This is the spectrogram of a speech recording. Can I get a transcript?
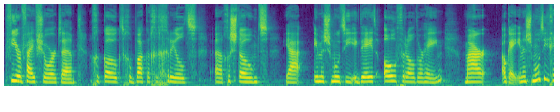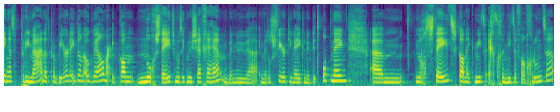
vier, vijf soorten. Gekookt, gebakken, gegrild, uh, gestoomd. Ja, in mijn smoothie. Ik deed het overal doorheen. Maar Oké, in een smoothie ging het prima en dat probeerde ik dan ook wel. Maar ik kan nog steeds, moet ik nu zeggen, hè, ik ben nu uh, inmiddels 14 weken nu ik dit opneem. Um, nog steeds kan ik niet echt genieten van groenten.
